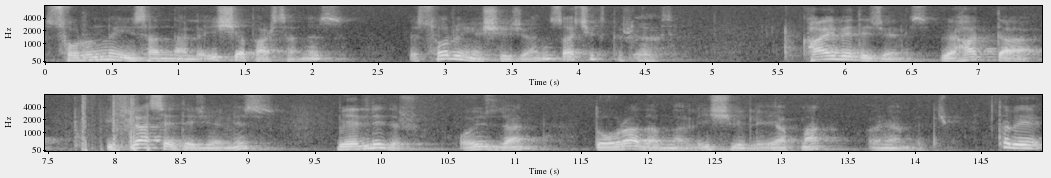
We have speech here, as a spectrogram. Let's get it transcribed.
sorunlu insanlarla iş yaparsanız e, sorun yaşayacağınız açıktır. Evet. Kaybedeceğiniz ve hatta iflas edeceğiniz bellidir. O yüzden doğru adamlarla işbirliği yapmak önemlidir. Tabii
